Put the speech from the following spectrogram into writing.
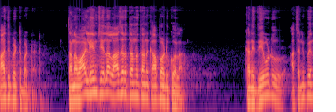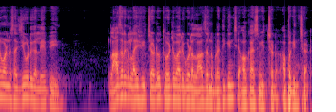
పాతిపెట్టబడ్డాడు తన వాళ్ళు ఏం చేయాలా? లాజర్ తను తాను కాపాడుకోలా కానీ దేవుడు ఆ చనిపోయిన వాడిని సజీవుడిగా లేపి లాజర్కి లైఫ్ ఇచ్చాడు. తోటి వారికి కూడా లాజర్ను బ్రతికించి అవకాశం ఇచ్చాడు అప్పగించాడు.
